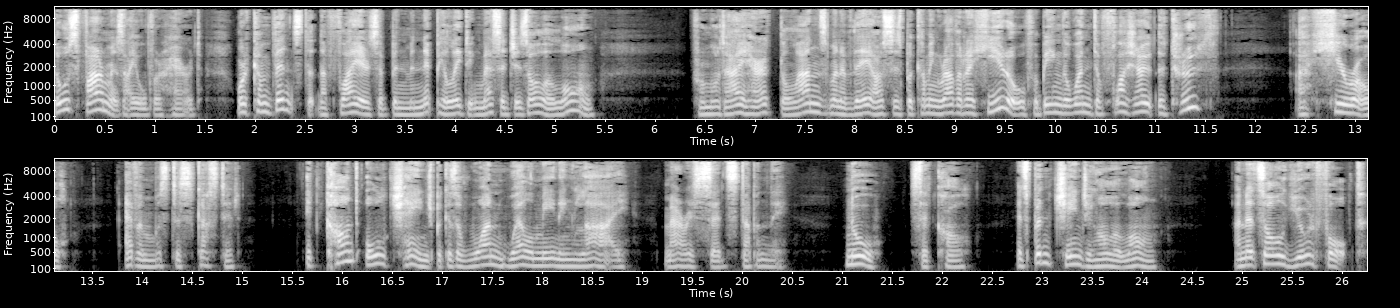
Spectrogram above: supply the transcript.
Those farmers I overheard were convinced that the flyers have been manipulating messages all along, from what I heard, the landsman of Thayos is becoming rather a hero for being the one to flush out the truth. A hero! Evan was disgusted. It can't all change because of one well-meaning lie, Maris said stubbornly. No, said Coll. It's been changing all along. And it's all your fault.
